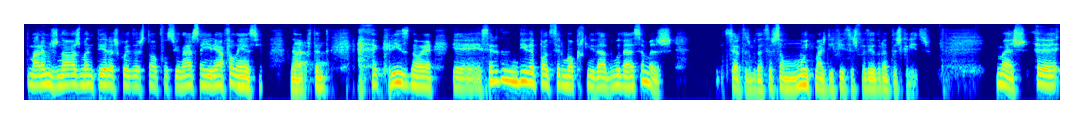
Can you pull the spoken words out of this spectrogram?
tomáramos nós manter as coisas que estão a funcionar sem irem à falência. Não é? Portanto, a crise não é, é, em certa medida pode ser uma oportunidade de mudança, mas certas mudanças são muito mais difíceis de fazer durante as crises. Mas uh,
